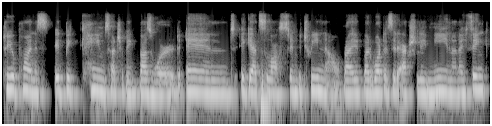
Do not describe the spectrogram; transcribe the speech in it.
to your point, is it became such a big buzzword and it gets lost in between now, right? But what does it actually mean? And I think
